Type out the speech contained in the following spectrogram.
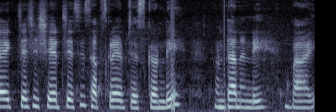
లైక్ చేసి షేర్ చేసి సబ్స్క్రైబ్ చేసుకోండి. ఉంటానండి. బాయ్.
